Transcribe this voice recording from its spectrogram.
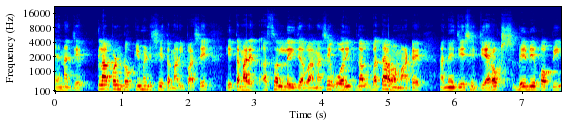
એના જેટલા પણ ડોક્યુમેન્ટ છે તમારી પાસે, એ તમારે અસલ લઈ જવાના છે ઓરિજિનલ બતાવવા માટે. અને જે છે ઝેરોક્સ બે બે કોપી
